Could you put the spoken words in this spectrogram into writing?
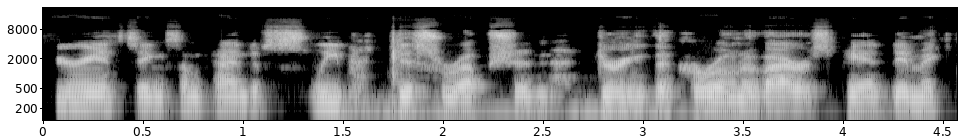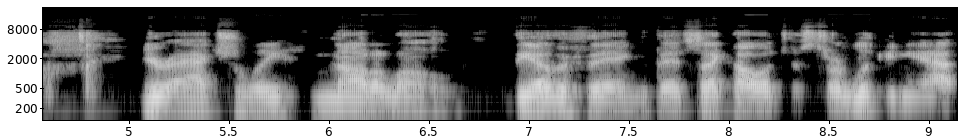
experiencing some kind of sleep disruption during the coronavirus pandemic, you're actually not alone. The other thing that psychologists are looking at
